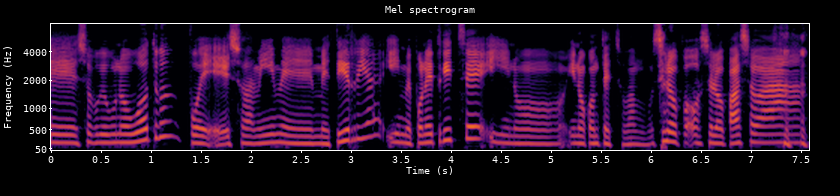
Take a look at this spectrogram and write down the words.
eh, sobre uno u otro, pues eso a mí me, tirria y me pone triste y no, y no contesto, vamos. Se lo, o se lo paso a,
